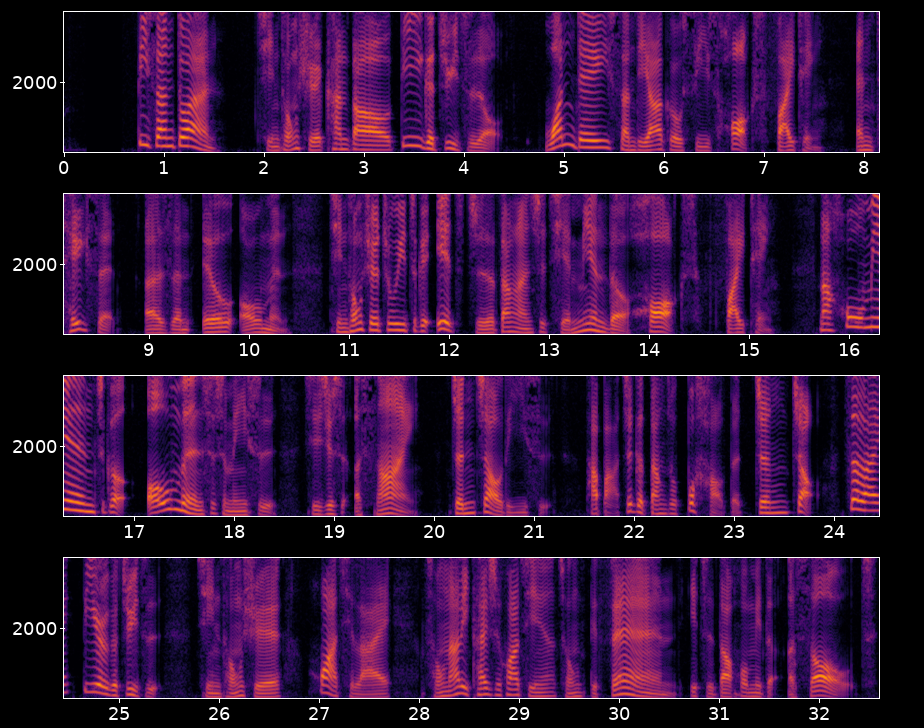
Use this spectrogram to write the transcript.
第三段，请同学看到第一个句子哦。One day Santiago sees hawks fighting and takes it as an ill omen。请同学注意，这个 it 指的当然是前面的 hawks fighting。那后面这个 omen 是什么意思？其实就是 a sign 征兆的意思。 他把这个当做不好的征兆。再来第二个句子，请同学画起来。从哪里开始画起呢？从 defend 一直到后面的 assault。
